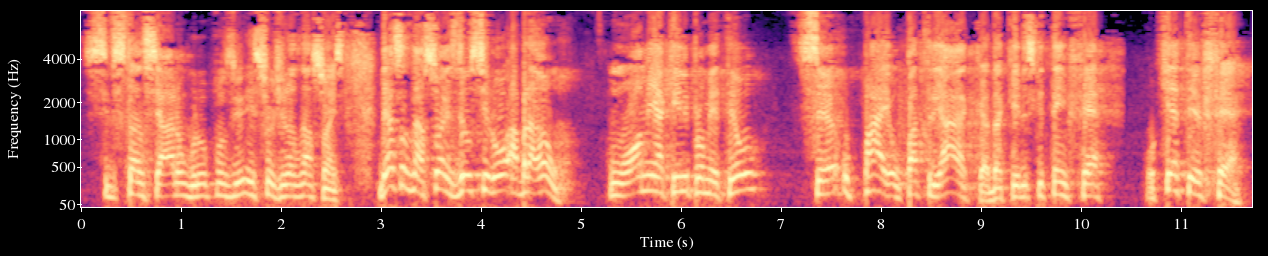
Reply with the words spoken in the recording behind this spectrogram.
se distanciaram grupos e surgiram as nações. Dessas nações, Deus tirou Abraão, um homem a quem ele prometeu ser o pai, o patriarca daqueles que têm fé. O que é ter fé?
